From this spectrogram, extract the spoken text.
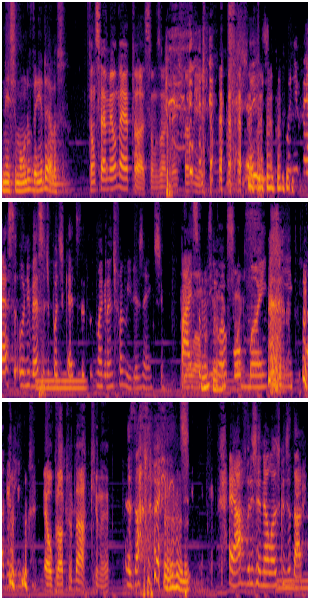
nesse mundo veio delas. Então você é meu neto, ó. Somos uma grande família. É isso. O universo, o universo de podcasts é tudo uma grande família, gente. Pai, sobrinho, avô, mãe, filho, padrinho. É o próprio Dark, né? Exatamente. É a árvore genealógica de Dark,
